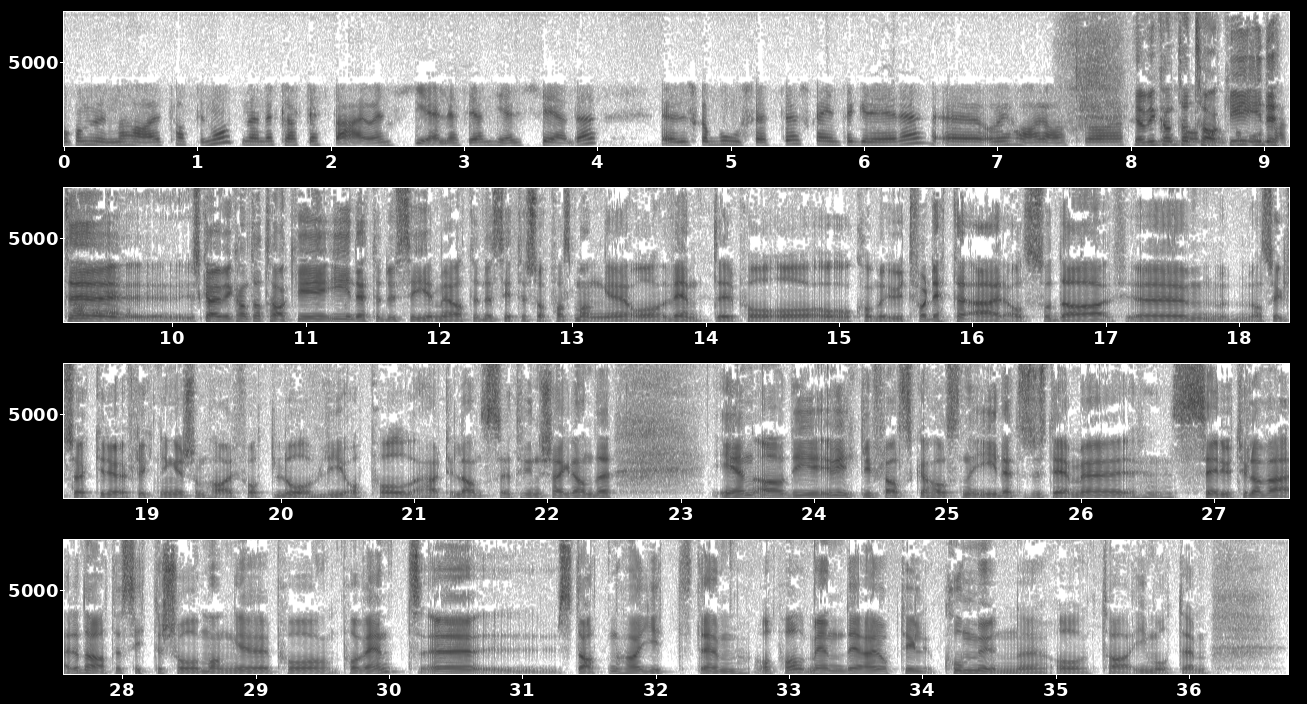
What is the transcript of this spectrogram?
Og kommunene har tatt imot. Men det er klart dette er jo en helhet i en hel kjede. Eh, du skal bosette, skal integrere, eh, og vi har altså Ja, Vi kan ta tak i, i dette skal vi kan ta tak i, i dette du sier med at det sitter såpass mange og venter på å, å komme ut. For dette er altså da øh, asylsøkere, flyktninger, som har fått lovlig opphold her til lands. Trine Skei Grande. En av de virkelig flaskehalsene i dette systemet ser ut til å være da, at det sitter så mange på, på, vent. Eh, staten har gitt dem opphold, men det er opp til kommunene å ta imot dem.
